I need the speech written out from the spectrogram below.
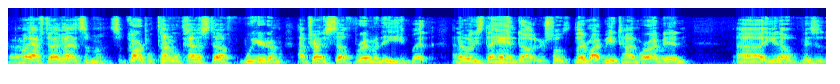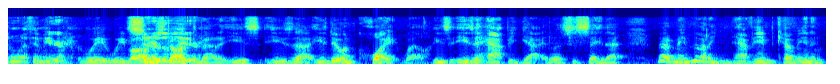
I, I might have to. I've had some some carpal tunnel kind of stuff. Weird. I'm I'm trying to self remedy, but I know he's the hand doctor, so there might be a time where I'm in, uh, you know, visiting with him here. We we've always talked later. about it. He's he's uh, he's doing quite well. He's he's a happy guy. Let's just say that. But maybe we ought to have him come in and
